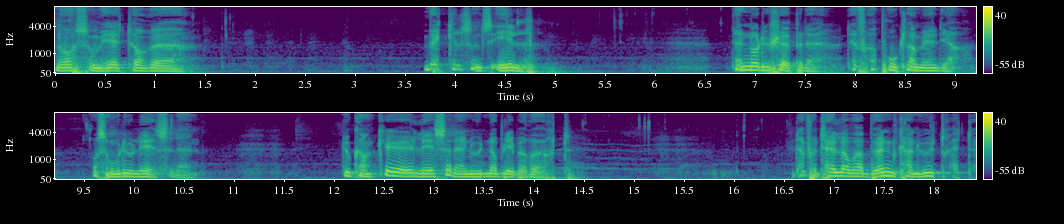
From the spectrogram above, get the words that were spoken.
nå som heter uh, 'Vekkelsens ild'. Den må du kjøpe deg. Det er fra Proklamedia. Og så må du lese den. Du kan ikke lese den uten å bli berørt. Den forteller hva bønn kan utrette.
